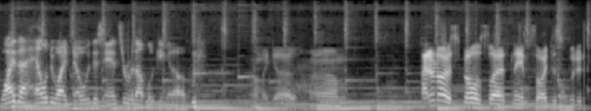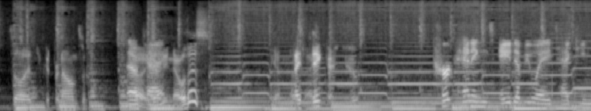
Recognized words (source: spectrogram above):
why the hell do I know this answer without looking it up? Oh my god. Um. I don't know how to spell his last name, so I just put it so that you could pronounce it. Oh, you already Okay. know this? I, got no I idea. think I Curt Hennig's AWA Tag Team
